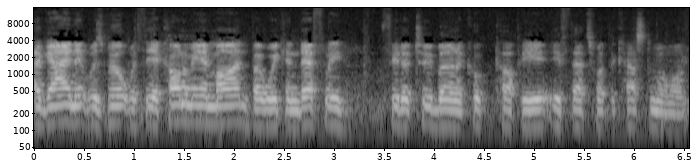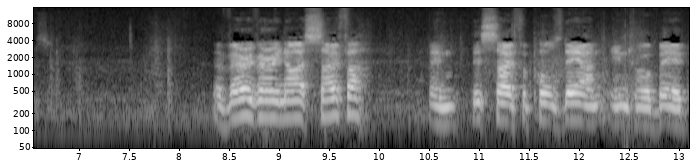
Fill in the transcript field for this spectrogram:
Again, it was built with the economy in mind, but we can definitely fit a two burner cooktop here if that's what the customer wants. A very very nice sofa and this sofa pulls down into a bed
